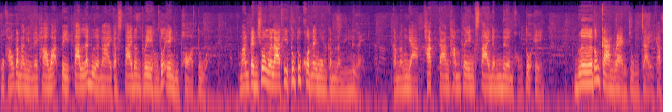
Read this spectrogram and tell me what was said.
พวกเขากำลังอยู่ในภาวะตีบตันและเบื่อหน่ายกับสไตล์ดนตรีของตัวเองอยู่พอตัว มันเป็นช่วงเวลาที่ทุกๆ คนในวงกำลังเหนื่อยกำลังอยากพักการทำเพลงสไตล์เดิมๆของตัวเองเบลอต้องการแรงจูงใจครับ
